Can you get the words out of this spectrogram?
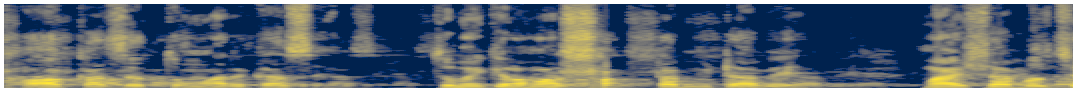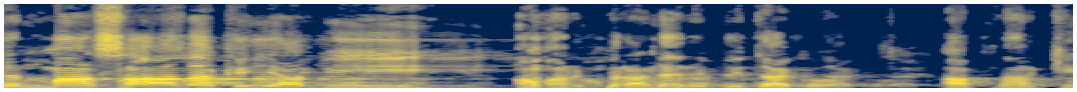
শখ আছে তোমার কাছে। তুমি কি আমার শখটা মিটাবে? মায়েশা বলছেন, মা সালাকে ইয়াবি, আমার প্রাণের পিতা গো, আপনার কি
